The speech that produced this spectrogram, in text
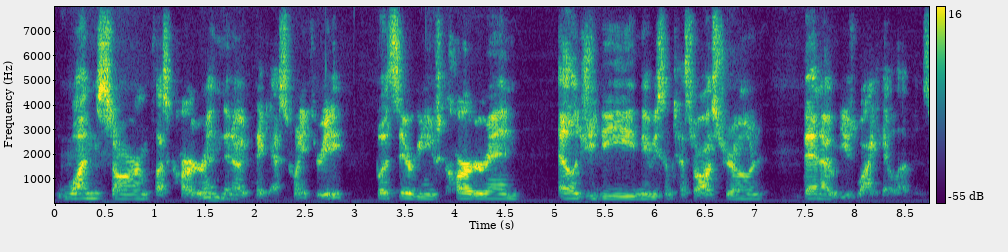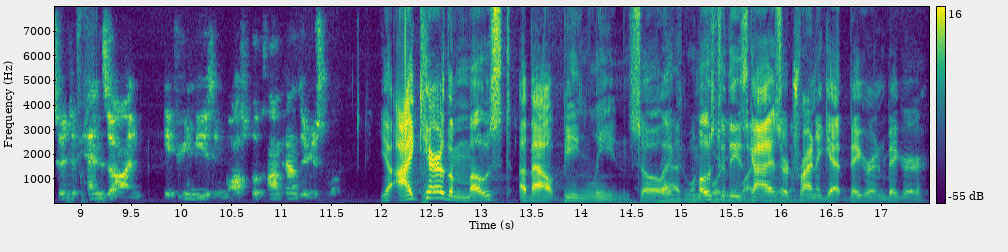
one SARM plus Carterin, then I would pick S23. But let's say we're going to use Carterin, LGD, maybe some testosterone, then I would use YK11. So it depends on if you're going to be using multiple compounds or just one. Yeah, I care the most about being lean. So Rad like most of these guys are trying to get bigger and bigger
